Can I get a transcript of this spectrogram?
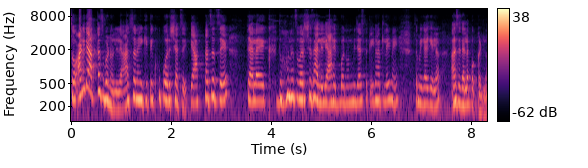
सो आणि ते आत्ताच बनवलेलं आहे. असं नाही की ते खूप वर्षाचं आहे. ते आत्ताचंच आहे. त्याला एक दोनच वर्ष झालेले आहेत बनवून. मी जास्त काही घातलंही नाही. तर मी काय केलं? असं त्याला पकडलं.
